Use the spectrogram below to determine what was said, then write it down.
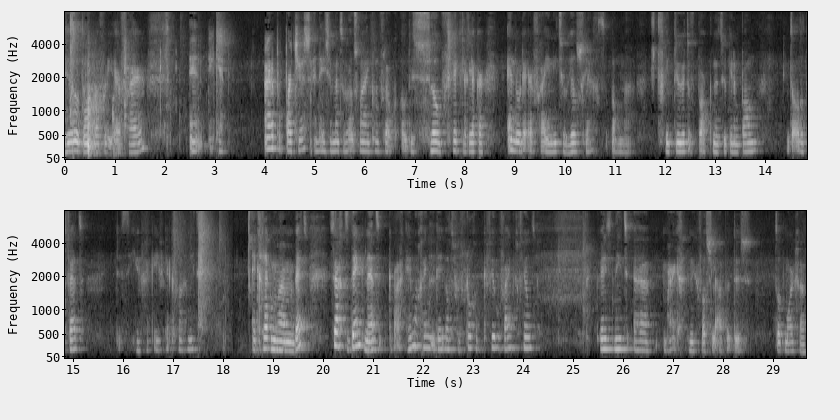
Heel dankbaar voor die airfryer. En ik heb aardappelpatjes en deze met roosmarijn en knoflook. Oh, dit is zo verschrikkelijk lekker. En door de airfryer niet zo heel slecht. Dan uh, als je het frituurt of bakt natuurlijk in een pan. Met al dat vet. Dus hier ga ik even lekker van genieten. Ik ga lekker naar mijn bed. Ik zag te denken net. Ik heb eigenlijk helemaal geen idee wat voor vlog heb ik veel fijn gefilmd. Ik weet het niet. Uh, maar ik ga in ieder geval slapen. Dus tot morgen.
